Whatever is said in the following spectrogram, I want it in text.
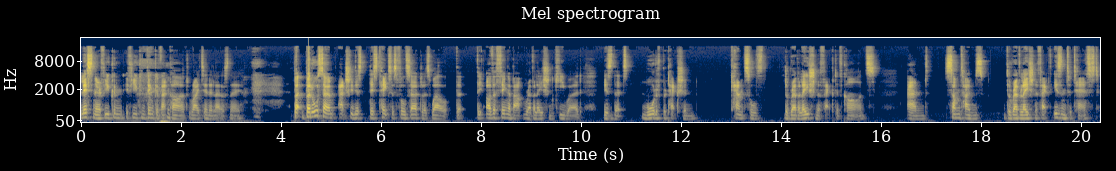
Listener, if you can, if you can think of that card, write in and let us know. But but also, actually, this this takes us full circle as well. That the other thing about revelation keyword is that ward of protection cancels the revelation effect of cards, and sometimes the revelation effect isn't a test,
